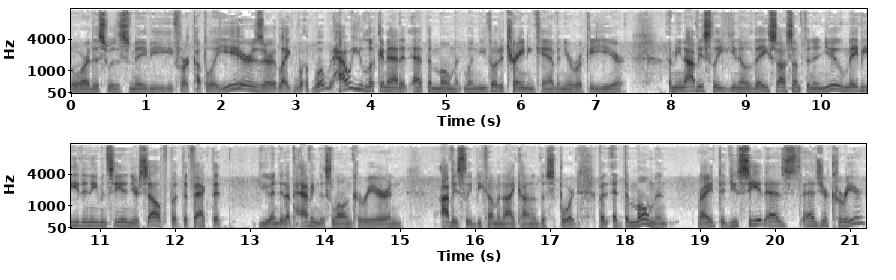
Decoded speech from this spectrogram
or this was maybe for a couple of years, or like what? what how are you looking at it at the moment when you go to training camp in your rookie year? I mean, obviously, you know they saw something in you. Maybe you didn't even see it in yourself, but the fact that you ended up having this long career and obviously become an icon of the sport. But at the moment, right? Did you see it as as your career?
